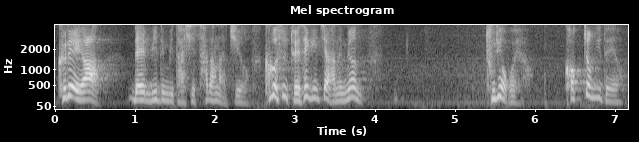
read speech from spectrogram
그래야 내 믿음이 다시 살아나지요. 그것을 되새기지 않으면 두려워요. 걱정이 돼요.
